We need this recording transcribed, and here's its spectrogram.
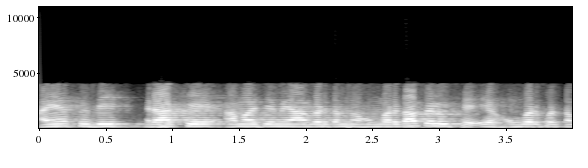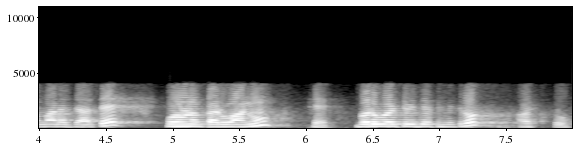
અહીંયા સુધી રાખીએ. આમાં જે મેં આગળ તમને હોમવર્ક આપેલું છે, એ હોમવર્ક પર તમારે જાતે પૂર્ણ કરવાનું છે. બરોબર છે વિદ્યાર્થી મિત્રો? અસ્તુ.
